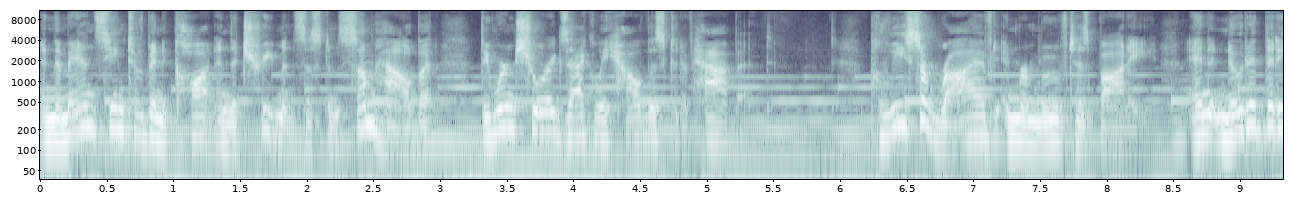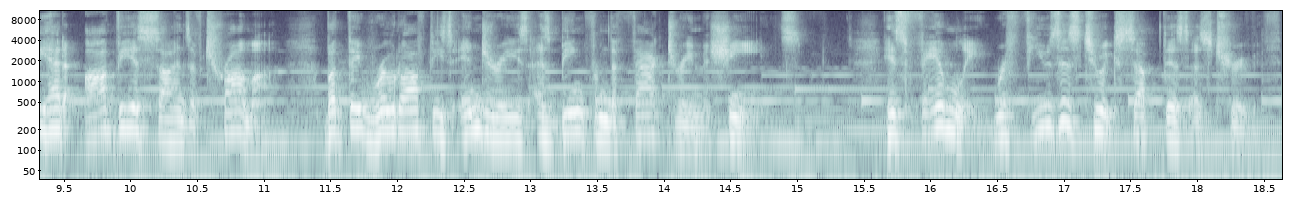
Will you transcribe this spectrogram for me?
and the man seemed to have been caught in the treatment system somehow, but they weren't sure exactly how this could have happened. Police arrived and removed his body, and noted that he had obvious signs of trauma, but they wrote off these injuries as being from the factory machines. His family refuses to accept this as truth,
